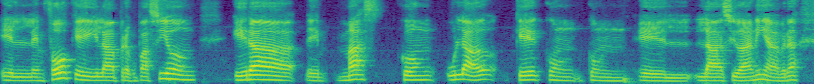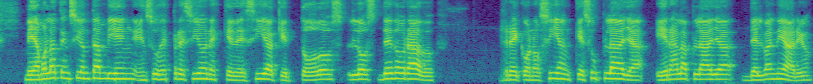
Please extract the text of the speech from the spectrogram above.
el enfoque y la preocupación era eh, más con un lado que con, la ciudadanía, ¿verdad? Me llamó la atención también en sus expresiones que decía que todos los de Dorado reconocían que su playa era la playa del balneario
